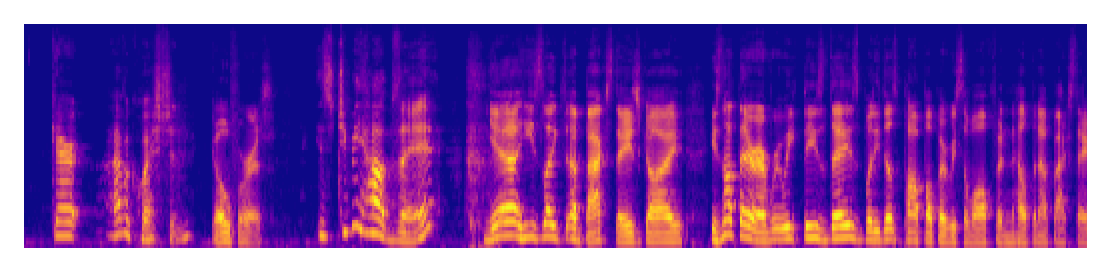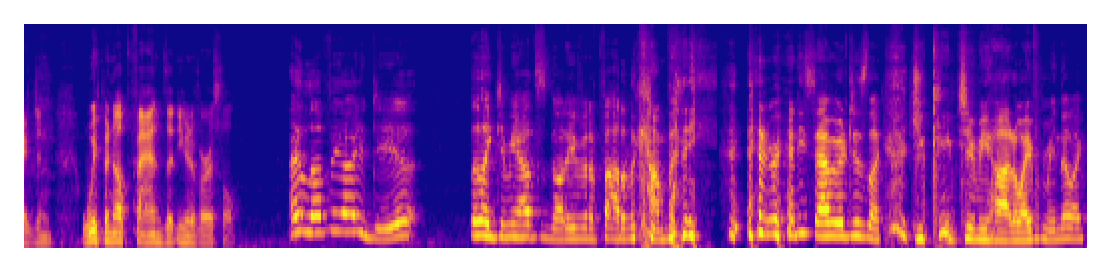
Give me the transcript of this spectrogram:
Garrett, I have a question. Go for it. Is Jimmy Hart there? Yeah, he's like a backstage guy. He's not there every week these days, but he does pop up every so often, helping out backstage and whipping up fans at Universal. I love the idea that like Jimmy Hart's not even a part of the company, and Randy Savage is like, "You keep Jimmy Hart away from me." And they're like,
